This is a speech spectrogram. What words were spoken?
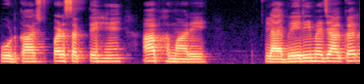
पॉडकास्ट पढ़ सकते हैं। आप हमारे लाइब्रेरी में जाकर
